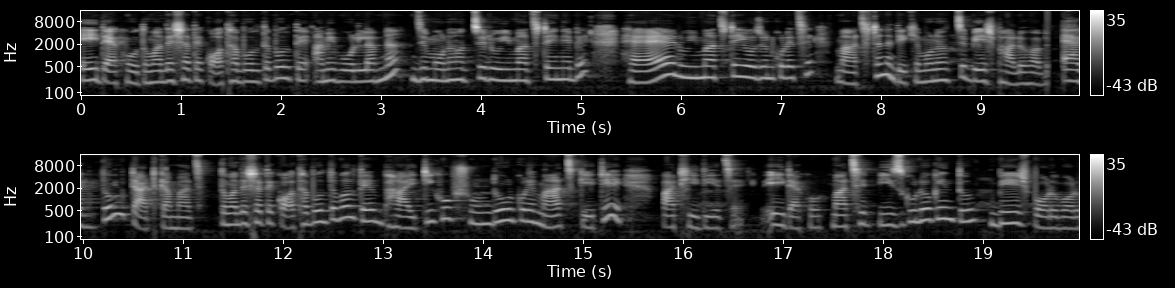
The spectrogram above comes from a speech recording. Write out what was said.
এই দেখো, তোমাদের সাথে কথা বলতে বলতে আমি বললাম না যে মনে হচ্ছে রুই মাছটাই নেবে? হ্যাঁ রুই মাছটাই ওজন করেছে। মাছটা না দেখে মনে হচ্ছে বেশ ভালো হবে। একদম টাটকা মাছ। তোমাদের সাথে কথা বলতে বলতে ভাইটি খুব সুন্দর করে মাছ কেটে পাঠিয়ে দিয়েছে। এই দেখো, মাছের পিসগুলো কিন্তু বেশ বড় বড়।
